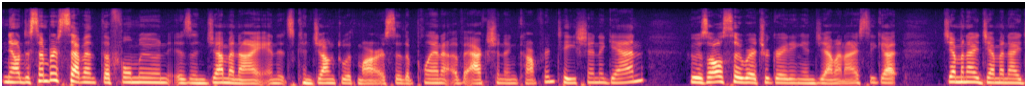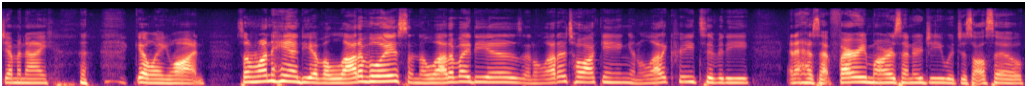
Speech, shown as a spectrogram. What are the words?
Now, December 7th, the full moon is in Gemini and it's conjunct with Mars, so the planet of action and confrontation again, who is also retrograding in Gemini. So you got Gemini, Gemini, Gemini going on. So, on one hand, you have a lot of voice and a lot of ideas and a lot of talking and a lot of creativity. And it has that fiery Mars energy, which is also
